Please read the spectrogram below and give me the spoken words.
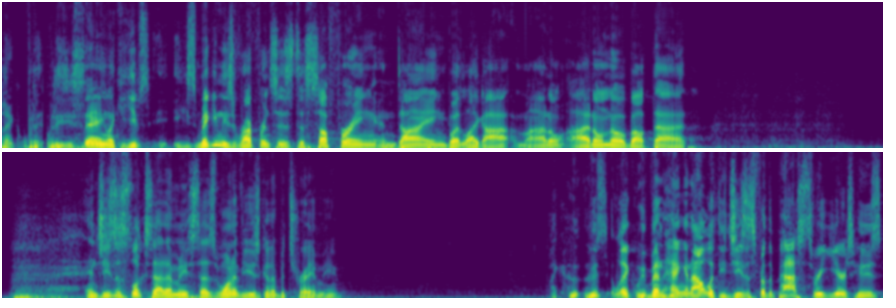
Like, what, what is he saying? Like, he keeps, he's making these references to suffering and dying, but like, I, I, don't, I don't know about that. And Jesus looks at him and he says, One of you is going to betray me. Like, who, who's, like, we've been hanging out with you, Jesus, for the past three years. Who's,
